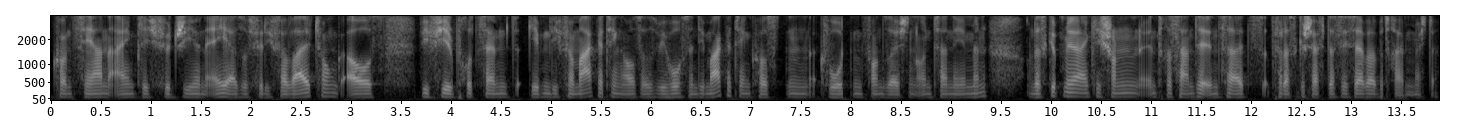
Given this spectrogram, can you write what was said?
Konzern eigentlich für GNA, also für die Verwaltung aus, wie viel Prozent geben die für Marketing aus, also wie hoch sind die Marketingkostenquoten von solchen Unternehmen. Und das gibt mir eigentlich schon interessante Insights für das Geschäft, das ich selber betreiben möchte.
